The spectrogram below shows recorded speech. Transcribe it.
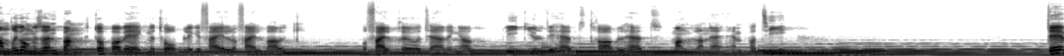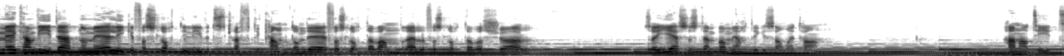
Andre ganger så er en banket opp av egne tåpelige feil og feilvalg og feil prioriteringer. Likegyldighet, travelhet, manglende empati. Det vi kan vite, er at når vi ligger forslått i livets grøftekant, om det er forslått av andre eller forslått av oss sjøl, så er Jesus den barmhjertige samaritan. Han har tid.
